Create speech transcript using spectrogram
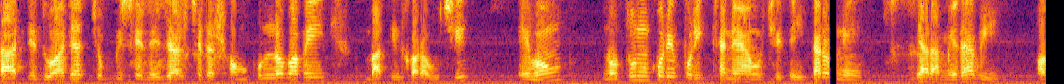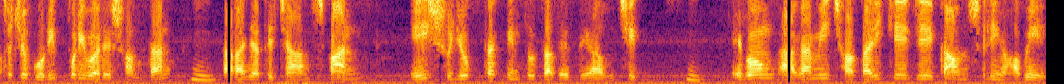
তার যে দু হাজার চব্বিশের রেজাল্ট সেটা সম্পূর্ণভাবেই বাতিল করা উচিত এবং নতুন করে পরীক্ষা নেওয়া উচিত। এই কারণে যারা মেধাবী অথচ গরিব পরিবারের সন্তান তারা যাতে চান্স পান এই সুযোগটা কিন্তু তাদের দেওয়া উচিত। এবং আগামী ছ তারিখে যে কাউন্সিলিং হবে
